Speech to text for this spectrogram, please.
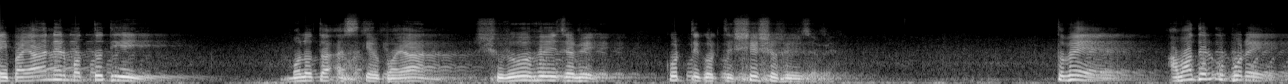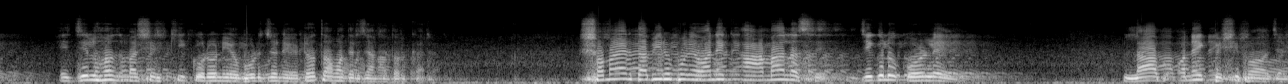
এই বয়ানের মধ্য দিয়েই মূলত আজকের বয়ান শুরু হয়ে যাবে, করতে করতে শেষও হয়ে যাবে। তবে আমাদের উপরে এই জিলহজ মাসের কি করণীয় বর্জনীয় এটাও তো আমাদের জানা দরকার। সময়ের দাবির উপরে অনেক আমাল আছে, যেগুলো করলে লাভ অনেক বেশি পাওয়া যায়।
